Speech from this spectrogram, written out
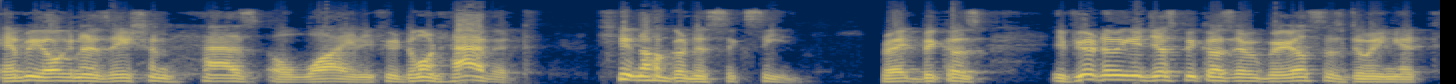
every organization has a why. And if you don't have it, you're not going to succeed, right? Because if you're doing it just because everybody else is doing it,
